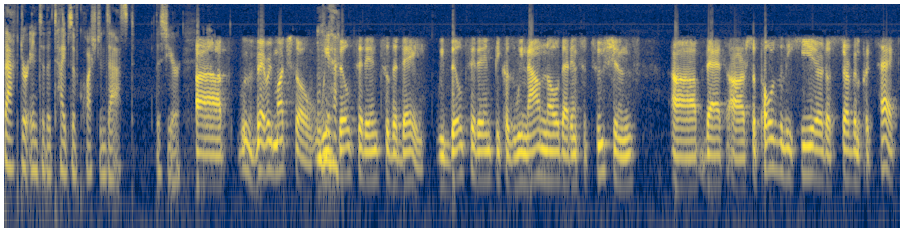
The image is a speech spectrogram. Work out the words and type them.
factor into the types of questions asked this year? Uh, very much so. We yeah. built it into the day. We built it in because we now know that institutions uh, that are supposedly here to serve and protect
